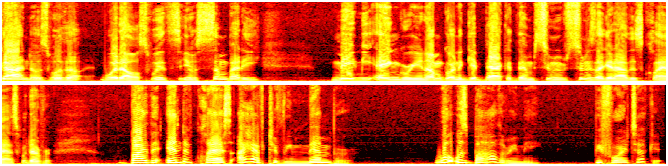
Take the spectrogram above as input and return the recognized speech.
God knows what what else. With you know somebody made me angry, and I'm going to get back at them soon as soon as I get out of this class, whatever. By the end of class, I have to remember what was bothering me before I took it.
